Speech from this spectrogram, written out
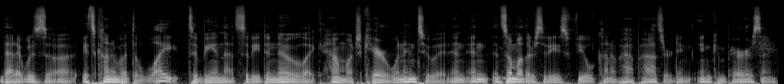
that it was uh, it's kind of a delight to be in that city to know like how much care went into it and and, and some other cities feel kind of haphazard in, in comparison.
